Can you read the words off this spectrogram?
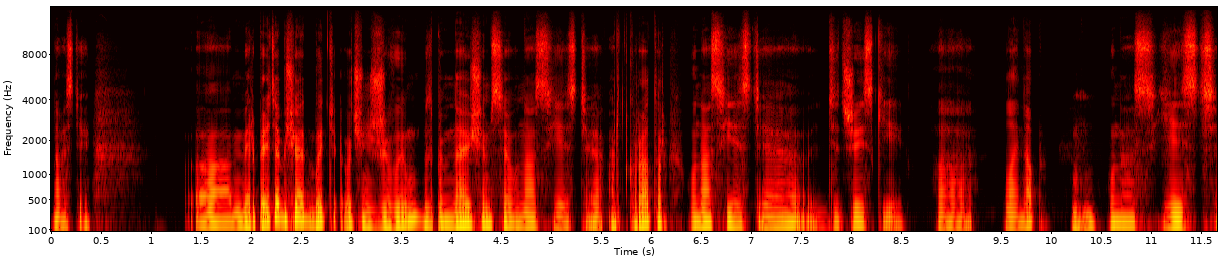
новостей. А, мероприятие обещает быть очень живым, запоминающимся. У нас есть э, арт-куратор, у нас есть диджейский э, лайнап, угу. у нас есть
